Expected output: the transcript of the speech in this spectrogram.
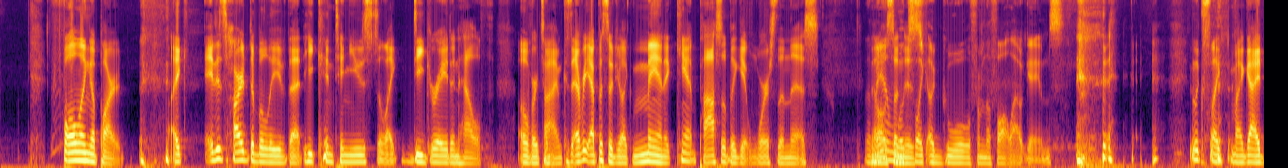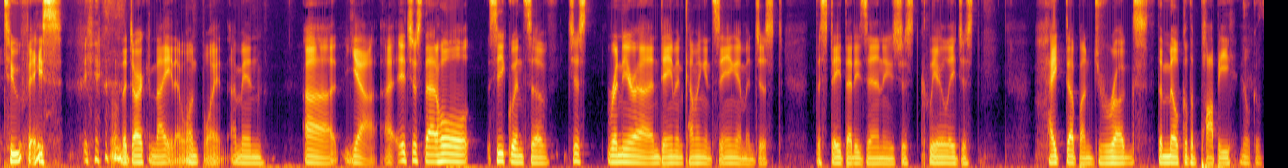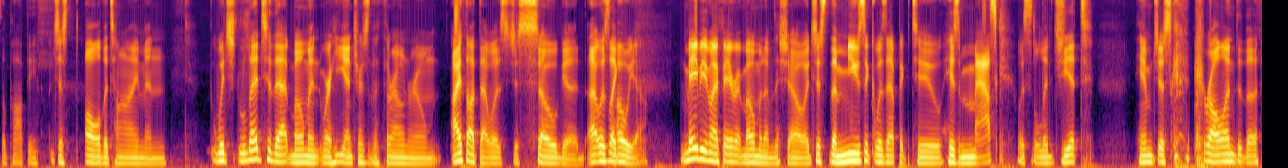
falling apart. like it is hard to believe that he continues to like degrade in health over time because every episode you're like, man, it can't possibly get worse than this. The man looks like a ghoul from the Fallout games. He looks like my guy Two Face from The Dark Knight at one point. I mean, uh, yeah, uh, it's just that whole sequence of just Rhaenyra and Daemon coming and seeing him, and just the state that he's in. He's just clearly just hiked up on drugs, the milk of the poppy, Milk of the poppy. just all the time, and which led to that moment where he enters the throne room. I thought that was just so good. That was like oh yeah. Maybe my favorite moment of the show. It's just the music was epic too. His mask was legit. Him just crawling to the,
